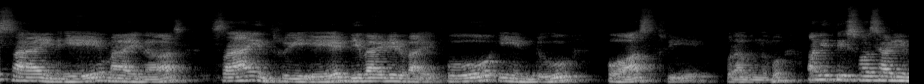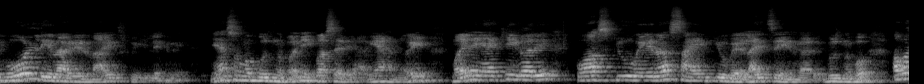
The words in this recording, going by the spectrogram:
sine A minus sine three A divided by four into cos three A कुरा बुझ्नुभयो? अनि त्यस पछाडि होल डिभाइडेड बाई थ्री लेख्ने। यहाँसम्म बुझ्नुभयो नि कसरी यहाँ है। मैले यहाँ के गरेँ? कस क्युबे र साइन क्युबेलाई चेन्ज गरेँ। बुझ्नुभयो? अब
